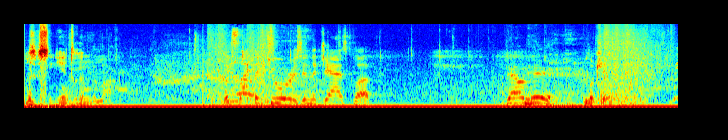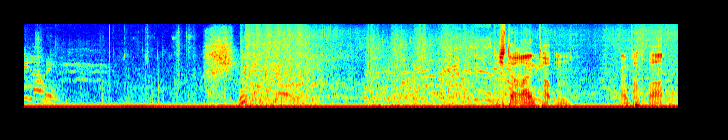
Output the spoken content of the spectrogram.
Was ist denn hier drin? Looks like the tour is in the jazz club. Down here. Look here. Reloading. Nicht da reintappen. Einfach warten.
